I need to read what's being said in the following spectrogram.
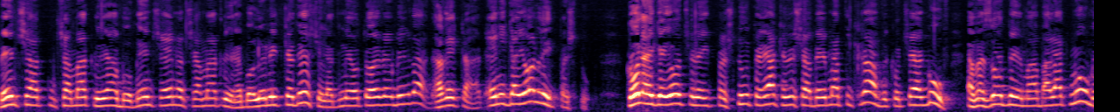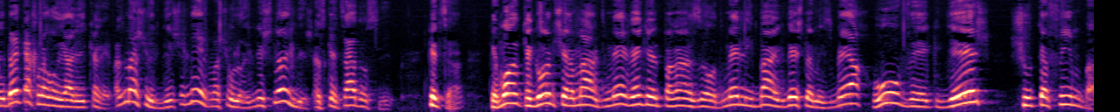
בין שהנשמה תלויה בו, בין שאין הנשמה תלויה בו, לא נתקדש, אלא דמי אותו עבר בלבד. הרי כאן אין היגיון להתפשטות. כל ההיגיון של ההתפשטות היה כדי שהבהמה תקרב בקודשי הגוף, אבל זאת בהמה בעלת מום, היא בטח לא ראויה להיקרב. אז מה שהוא הקדיש, הקדיש, מה שהוא לא הקדיש, לא הקדיש. אז כיצד עושים? כיצד? כמו, כגון שאמר דמי רגל פרה הזו, דמי ליבה הקדש למזבח, הוא והקדש שותפים בה.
